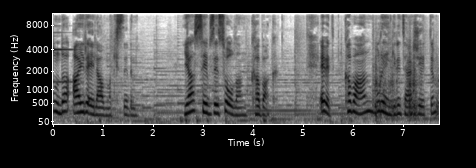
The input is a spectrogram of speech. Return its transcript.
bunu da ayrı ele almak istedim. Yaz sebzesi olan kabak. Evet, kabağın bu rengini tercih ettim.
